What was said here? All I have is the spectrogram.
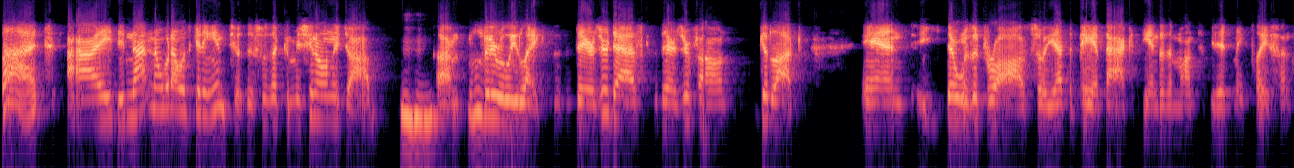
But I did not know what I was getting into. This was a commission only job. Mm-hmm. Um, literally, like, there's your desk, there's your phone, good luck. And there was a draw, so you had to pay it back at the end of the month if you didn't make placements.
